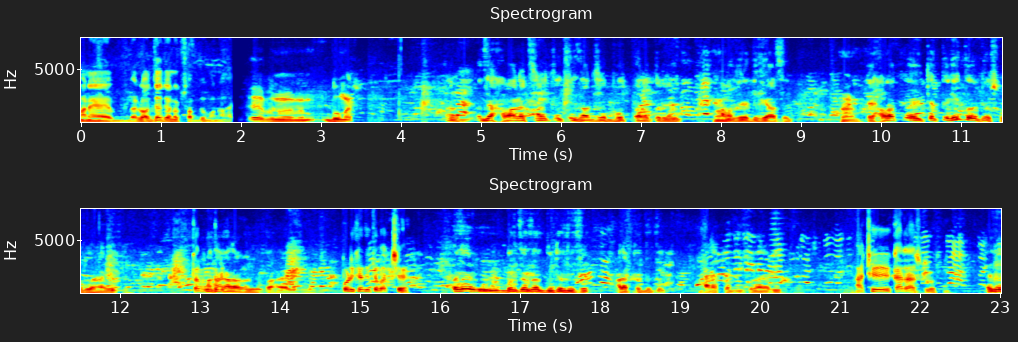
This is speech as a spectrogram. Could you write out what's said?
মানে লজ্জাজনক শব্দ মনে হয়। এ, যে হাওয়া লাগছে যে ভূত পাওয়া করে আমাদের এদিকে আছে। হ্যাঁ। এই হাওয়া তো এইটার থেকেই তো এটা শুরু হয়ে গেছে। মাথা হয়ে পরীক্ষা দিতে পারছে? ওই যে বলছে যে দুটো দিছে আর একটা দিতে আর একটা দিতে পারেনি আজকে কারা আসলো? এই যে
